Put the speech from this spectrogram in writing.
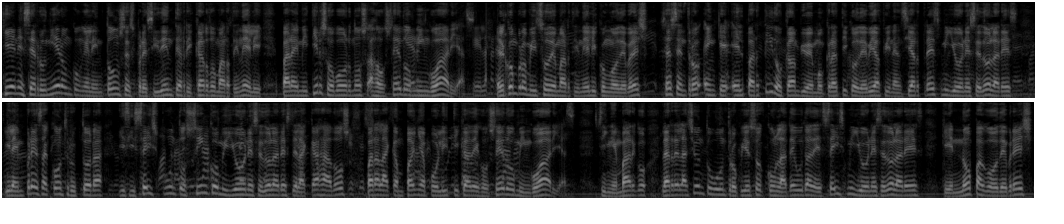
quienes se reunieron con el entonces presidente Ricardo Martinelli para emitir sobornos a José Domingo Arias. El compromiso de Martinelli con Odebrecht se centró en que el Partido Cambio Democrático debía financiar 3 millones de dólares y la empresa constructora 16.5 millones de dólares de la Caja 2 para la campaña política de José Domingo Arias. Sin embargo, la relación tuvo un tropiezo con la deuda de 6 millones de dólares que no pagó Odebrecht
